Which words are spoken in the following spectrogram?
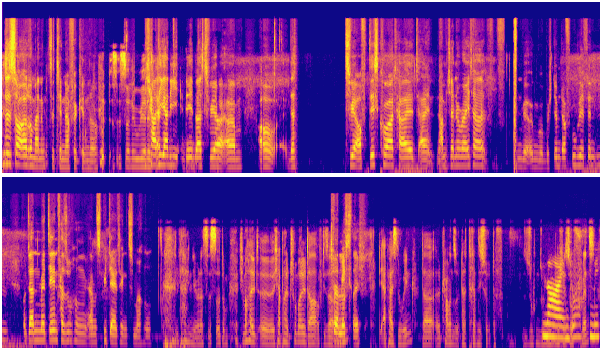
Das ist doch eure Meinung zu Tinder für Kinder. Das ist so eine weirde Ich hatte ja die Idee, dass wir ähm, auch, dass wir auf Discord halt einen Namengenerator, den wir irgendwo bestimmt auf Google finden, und dann mit denen versuchen, ähm, Speeddating zu machen. Nein, Jonas, das ist so dumm. Ich mach halt, äh, ich habe halt schon mal da auf dieser Das Wink, lustig. die App heißt Wink, da äh, kann man so, da treffen sich so, da suchen so Nein, Jugendliche so du hast Friends. mich.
